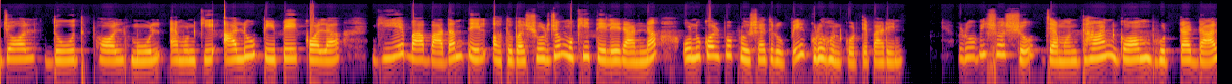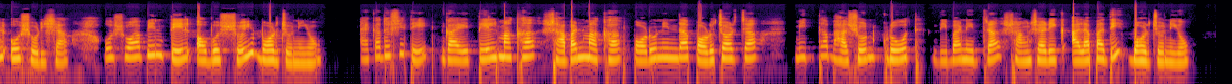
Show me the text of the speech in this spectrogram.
জল, দুধ, ফল, মূল, এমনকি আলু, পেঁপে, কলা ঘিয়ে বা বাদাম তেল অথবা সূর্যমুখী তেলে রান্না অনুকল্প প্রসাদ রূপে গ্রহণ করতে পারেন। রবি শস্য যেমন ধান, গম, ভুট্টা, ডাল ও সরিষা ও সয়াবিন তেল অবশ্যই বর্জনীয়। একাদশীতে গায়ে তেল মাখা, সাবান মাখা, পরনিন্দা, পরচর্চা, মিথ্যা ভাষণ, ক্রোধ, দিবানিদ্রা, সাংসারিক আলাপাদি বর্জনীয়।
